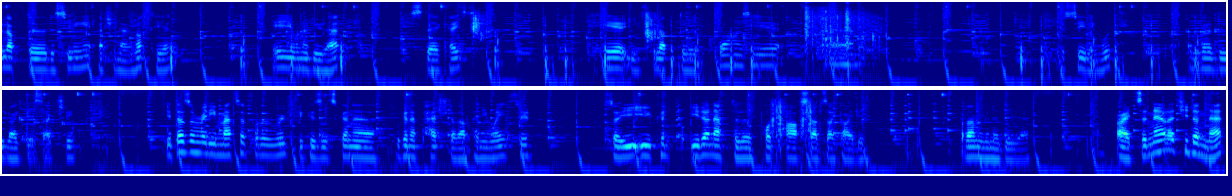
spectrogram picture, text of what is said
fill up the, the ceiling, actually no, not here. Here you want to do that, staircase. Here you fill up the corners here, and the ceiling, which I'm gonna do like this actually. It doesn't really matter for the roof because it's gonna we're gonna patch that up anyway soon. So you, you could you don't have to put half slabs like I did, but I'm gonna do that. Alright, so now that you've done that,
